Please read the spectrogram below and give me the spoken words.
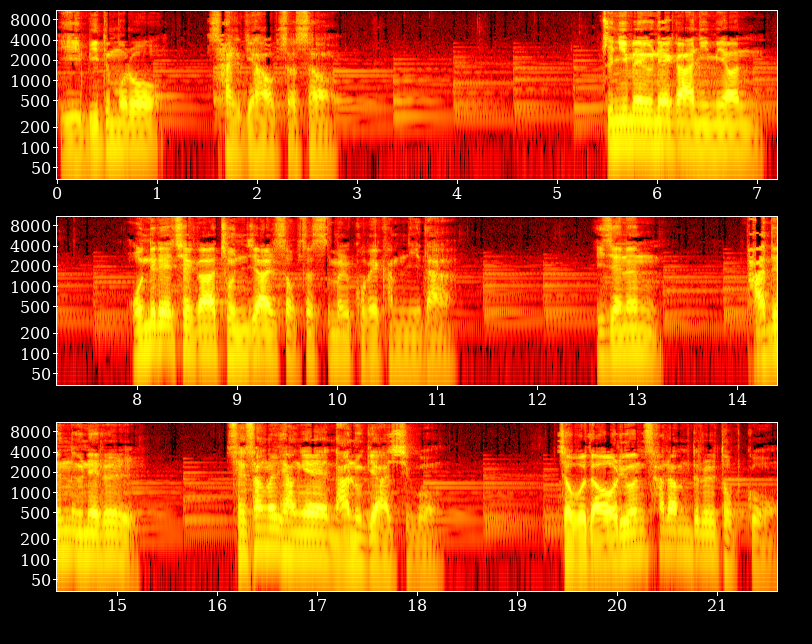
이 믿음으로 살게 하옵소서. 주님의 은혜가 아니면 오늘의 제가 존재할 수 없었음을 고백합니다. 이제는 받은 은혜를 세상을 향해 나누게 하시고 저보다 어려운 사람들을 돕고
